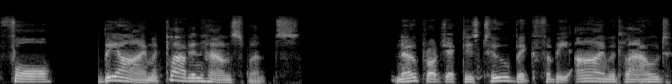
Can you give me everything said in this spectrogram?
4. BIMcloud enhancements. No project is too big for BI BIMcloud,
